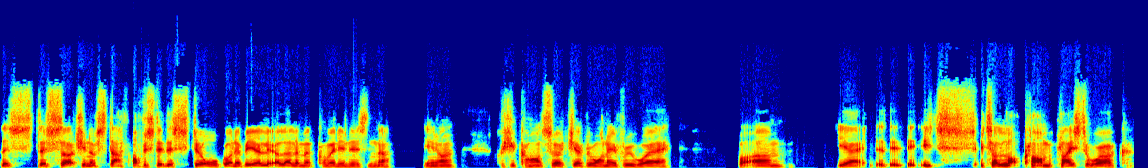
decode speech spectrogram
there's there's searching of staff. Obviously, there's still going to be a little element coming in, isn't there? You know, because you can't search everyone everywhere. But um, yeah, it, it, it's it's a lot calmer place to work.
